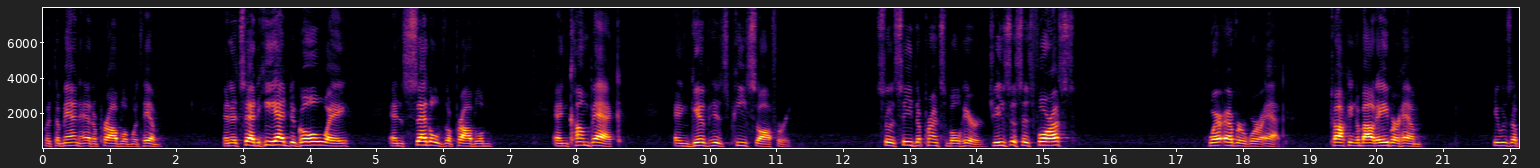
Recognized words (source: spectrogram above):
but the man had a problem with him. And it said he had to go away and settle the problem and come back and give his peace offering. So, see the principle here Jesus is for us wherever we're at. Talking about Abraham, he was a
